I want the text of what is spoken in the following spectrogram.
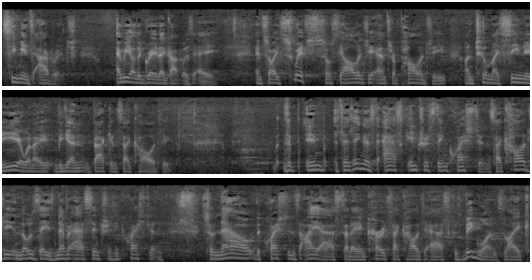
C means average. Every other grade I got was A. And so I switched sociology, anthropology until my senior year when I began back in psychology. But the, the thing is to ask interesting questions. Psychology in those days never asked interesting questions. So now the questions I ask that I encourage psychology to ask is big ones like,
